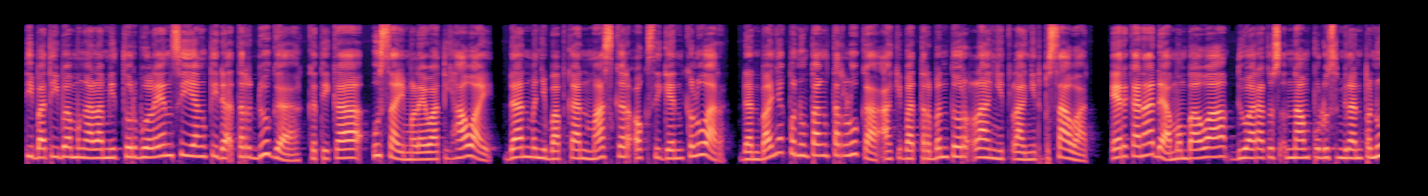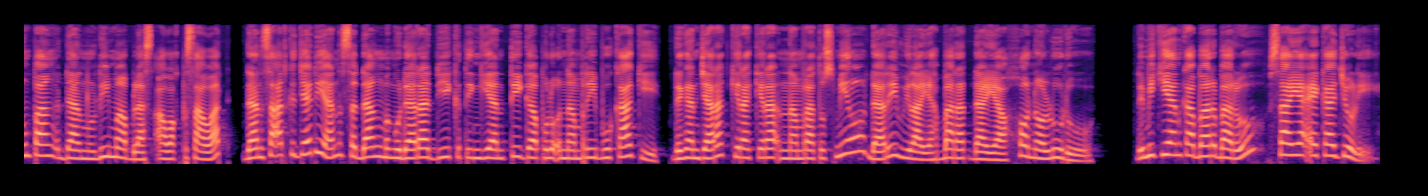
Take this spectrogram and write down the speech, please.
tiba-tiba mengalami turbulensi yang tidak terduga ketika usai melewati Hawaii dan menyebabkan masker oksigen keluar dan banyak penumpang terluka akibat terbentur langit-langit pesawat. Air Canada membawa 269 penumpang dan 15 awak pesawat dan saat kejadian sedang mengudara di ketinggian 36.000 kaki dengan jarak kira-kira 600 mil dari wilayah barat daya Honolulu. Demikian kabar baru, saya Eka Juli.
